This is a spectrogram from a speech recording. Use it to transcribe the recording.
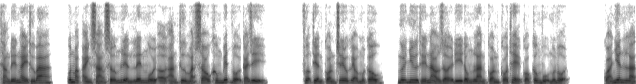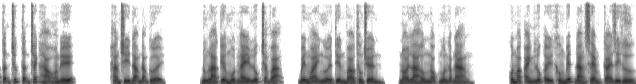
Thẳng đến ngày thứ ba, quân mặc ảnh sáng sớm liền lên ngồi ở án thư mặt sau không biết vội cái gì. Phượng Thiền còn trêu ghẹo một câu, ngươi như thế nào rời đi Đông Lan còn có thể có công vụ muốn vội. Quả nhiên là tận chức tận trách hảo hoàng đế. Hắn chỉ đạm đạm cười. Đúng là kia một ngày lúc chẳng vạng, bên ngoài người tiến vào thông truyền, nói là Hồng Ngọc muốn gặp nàng. Quân mặc ảnh lúc ấy không biết đang xem cái gì thư,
